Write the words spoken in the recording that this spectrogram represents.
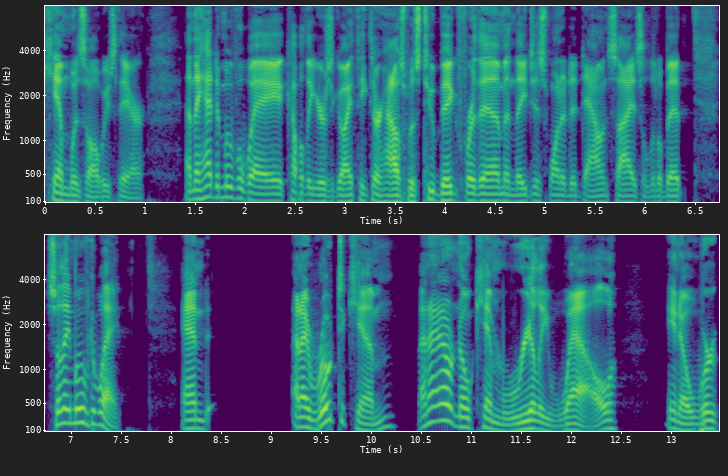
Kim was always there. And they had to move away a couple of years ago. I think their house was too big for them and they just wanted to downsize a little bit. So they moved away. And and I wrote to Kim, and I don't know Kim really well. You know, we're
